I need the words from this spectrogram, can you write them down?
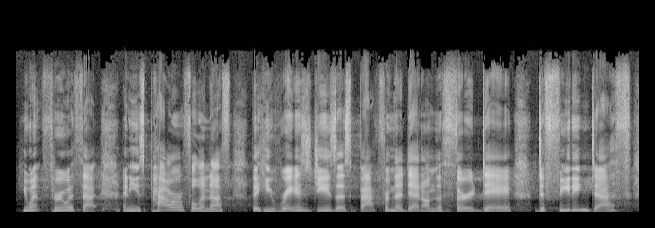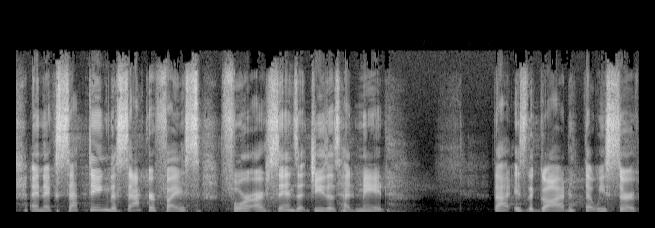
He went through with that. And he's powerful enough that he raised Jesus back from the dead on the third day, defeating death and accepting the sacrifice for our sins that Jesus had made. That is the God that we serve.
